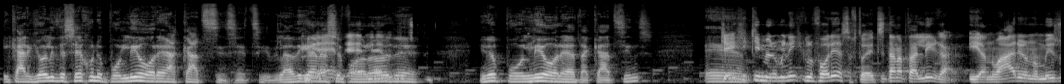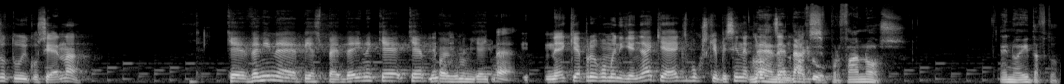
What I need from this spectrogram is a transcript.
οι καριόλιδες έχουν πολύ ωραία cutscenes, έτσι. Δηλαδή, για Ναι, να σε ναι, φορώ, ναι, ναι, ναι. είναι πολύ ωραία τα cutscenes. Ε, Και είχε και ημερομηνία κυκλοφορίας αυτό, έτσι. Ήταν από τα λίγα. Ιανουάριο, νομίζω, του 21. Και δεν είναι PS5, είναι και, και προηγούμενη γενιά. Ναι. Ναι, και προηγούμενη γενιά και Xbox και PC είναι ναι, cross-gen ναι, εντάξει, παντού. προφανώς. Εννοείται αυτό.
